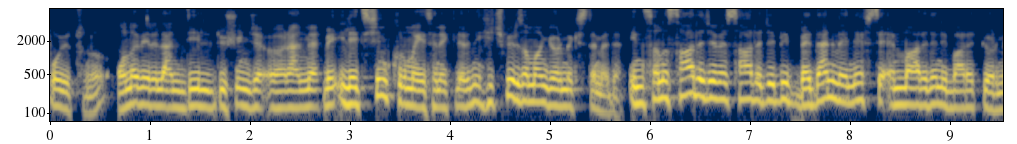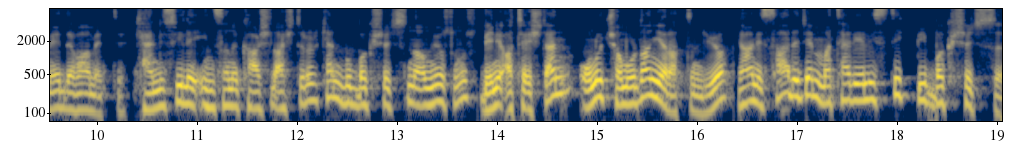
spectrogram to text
boyutunu, ona verilen dil, düşünce, öğrenme ve iletişim kurma yeteneklerini hiçbir zaman görmek istemedi. İnsanı sadece ve sadece bir beden ve nefsi emmareden ibaret görmeye devam etti. Kendisiyle insanı karşılaştırırken bu bakış açısını anlıyorsunuz. Beni ateşten, onu çamurdan yarattın diyor. Yani sadece materyalistik bir bakış açısı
